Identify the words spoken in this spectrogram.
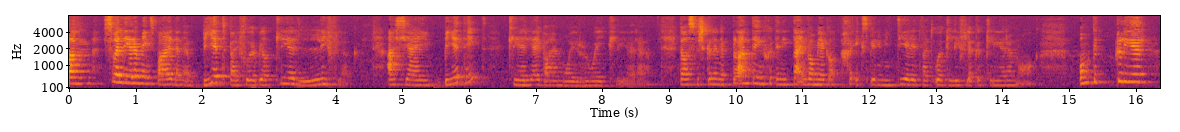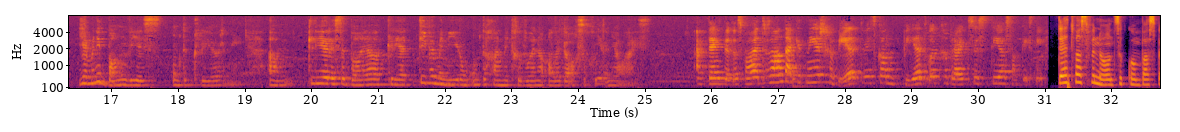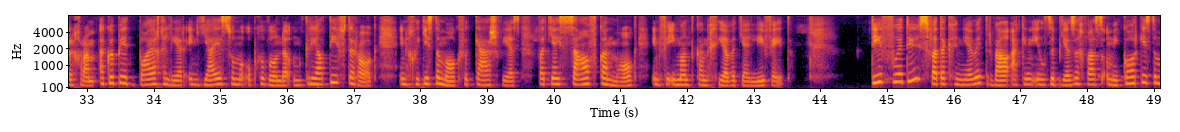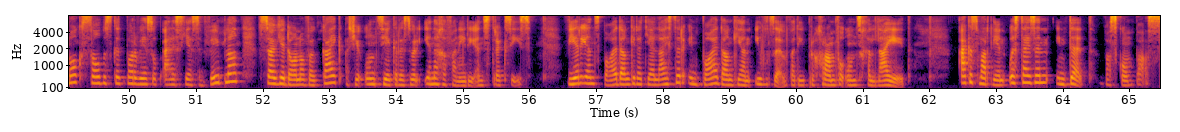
Um so leer 'n mens baie dinge. Beet byvoorbeeld kleur lieflik. As jy beet het, kleur jy baie mooi rooi kleure. Daar's verskillende plante en goed in die tuin waarmee ek geëksperimenteer het wat ook lieflike kleure maak. Om te kleur, jy moenie bang wees om te kleur nie. Um kleur is 'n baie kreatiewe manier om om te gaan met gewone alledaagse goed in jou huis. Ek dink dit is baie interessant. Ek het nie eers geweet mens kan beet ook gebruik soos teesakkies nie. Dit was vanaand se Kompas program. Ek hoop jy het baie geleer en jy is sommer opgewonde om kreatief te raak en goedjies te maak vir Kersfees wat jy self kan maak en vir iemand kan gee wat jy liefhet. Die foto's wat ek geneem het terwyl ek en Ilse besig was om die kaartjies te maak, sal beskikbaar wees op RSG se webblad. Sou jy daarna wou kyk as jy onseker is oor enige van hierdie instruksies. Weereens baie dankie dat jy luister en baie dankie aan Ilse wat die program vir ons gelei het. Ek is Marlene Oosthuizen en dit was Kompas.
